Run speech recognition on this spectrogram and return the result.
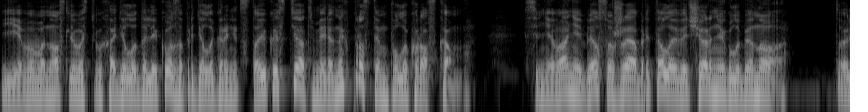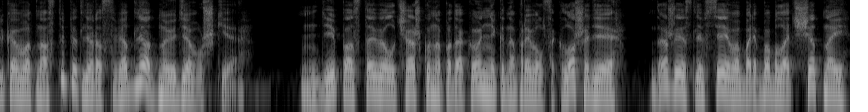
Его выносливость выходила далеко за пределы границ стойкости, отмеренных простым полукровком. Синева небес уже обретала вечернюю глубину. Только вот наступит ли рассвет для одной девушки? Ди поставил чашку на подоконник и направился к лошади. Даже если вся его борьба была тщетной,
